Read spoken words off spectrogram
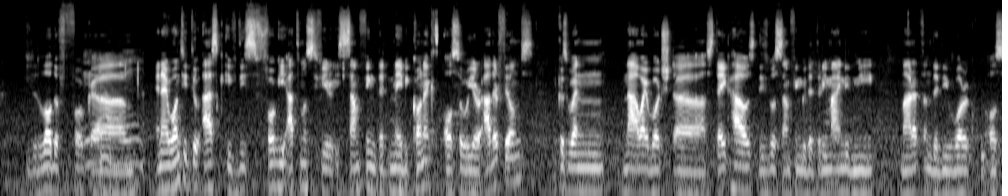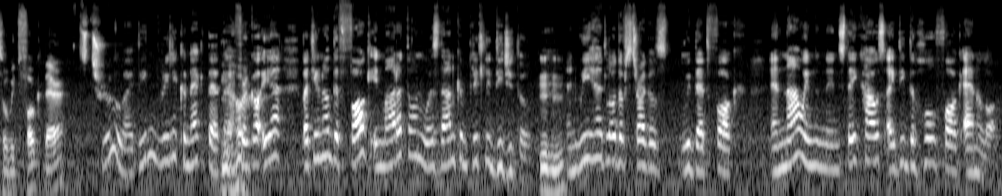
a lot of fog, Yeah, um, and I wanted to ask if this foggy atmosphere is something that maybe connects also your other films, because when now I watched uh, Steakhouse, this was something that reminded me marathon that you work also with fog there. It's true. I didn't really connect that. no. I forgot. Yeah, but you know, the fog in marathon was done completely digital, Mm-hmm. and we had a lot of struggles with that fog. And now in in Steakhouse, I did the whole fog analog,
